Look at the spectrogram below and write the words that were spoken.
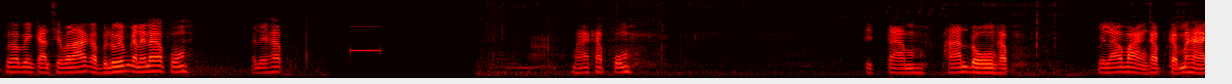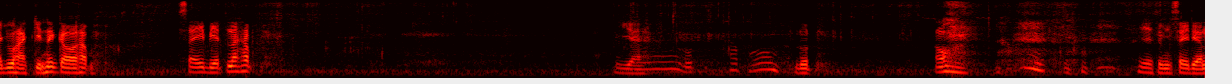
เพื่อเป็นการเสียเวลากับไปลุยกันเลยนะครับ ผมไปเลยครับ มาครับผม ติดตามพานดงครับ เวลาว่างครับกับมาหาอยู่หากินทึกเก่าครับ ใส่เบ็ดนะครับ อย่าหลุดครับผมหลุด เอาอย่าถึงใส่เดือน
